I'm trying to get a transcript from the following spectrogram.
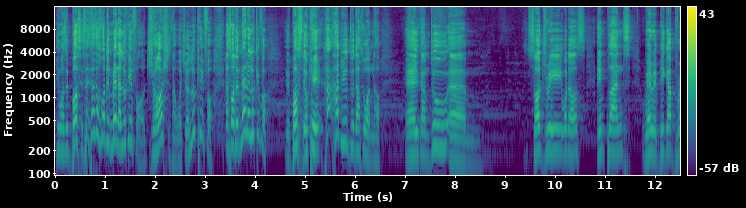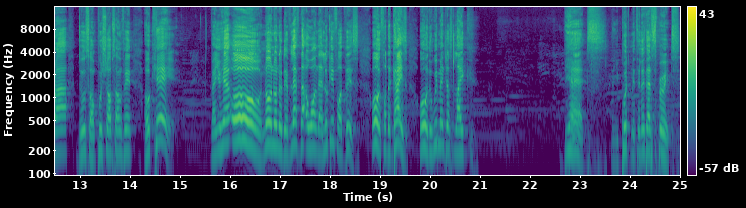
You must be busty. That's what the men are looking for. Josh, is that what you're looking for? That's what the men are looking for. The busty. Okay, how, how, do you do that one now? Uh, you can do um, surgery. What else? Implants. Wear a bigger bra. Do some push-ups. Something. Okay. When you hear, oh no no no, they've left that one. They're looking for this. Oh, for the guys. Oh, the women just like beards. Then you put methylated spirit,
